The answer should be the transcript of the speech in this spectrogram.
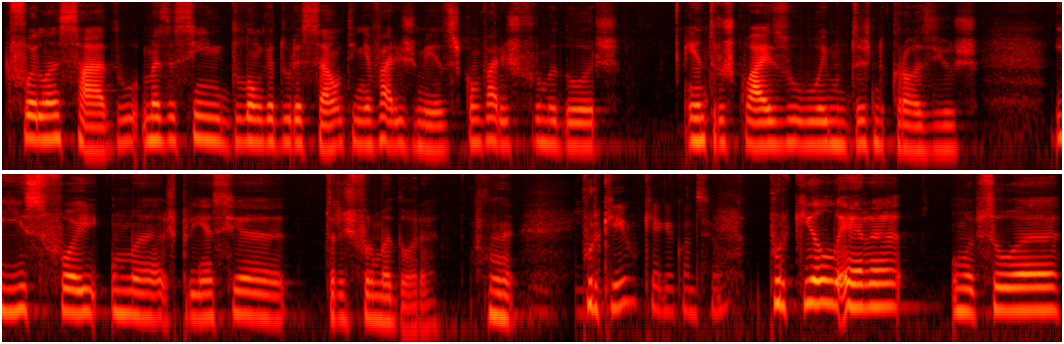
que foi lançado, mas assim de longa duração, tinha vários meses, com vários formadores, entre os quais o Emutas Necrósios. E isso foi uma experiência transformadora. Porquê? O que é que aconteceu? Porque ele era uma pessoa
